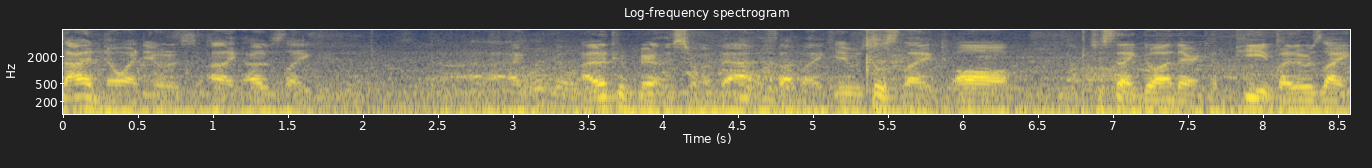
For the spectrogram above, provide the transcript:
because I had no idea what it was. I, like I was like uh, I, I could barely swim a bat. I felt like it was just like all just like go out there and compete. But it was like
